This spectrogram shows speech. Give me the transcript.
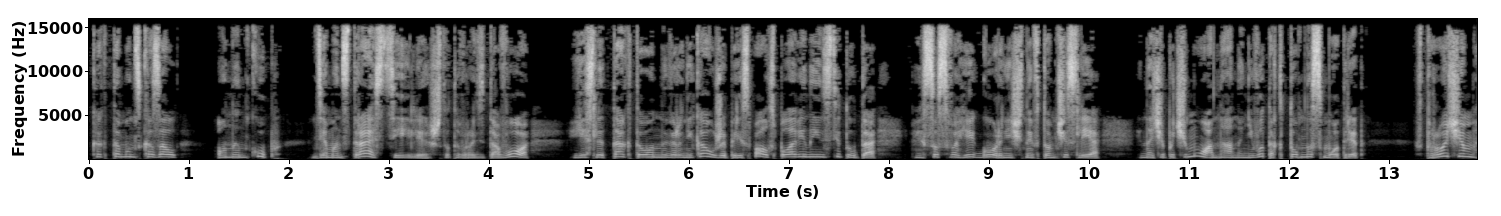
Как там он сказал? Он инкуб, демон страсти или что-то вроде того. Если так, то он наверняка уже переспал с половиной института, и со своей горничной в том числе. Иначе почему она на него так томно смотрит? Впрочем,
